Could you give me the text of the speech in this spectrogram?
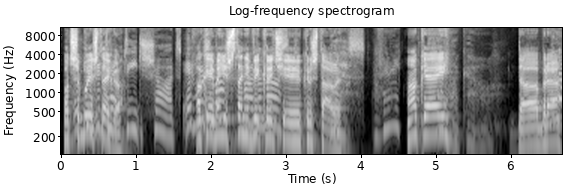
Potrzebujesz tego. Okej, okay, będziesz w stanie wykryć y, kryształy. Okej. Okay. Dobra.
